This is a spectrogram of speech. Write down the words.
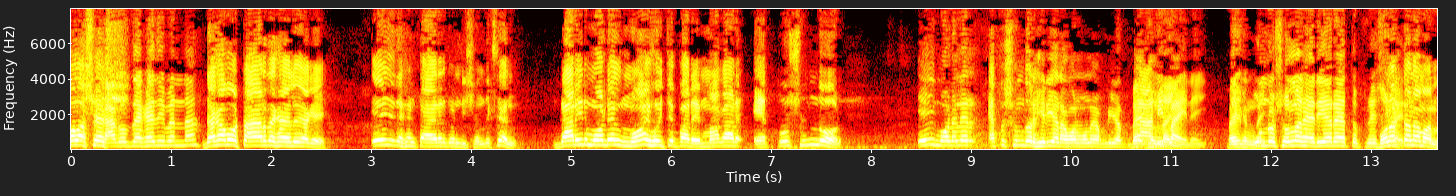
বলা শেষ। কাগজ দেখাই দিবেন না? দেখাবো টায়ার দেখা এলো আগে। এই যে দেখেন টায়ারের কন্ডিশন দেখছেন? গাড়ির মডেল নয় হইতে পারে মাগার এত সুন্দর। এই মডেলের এত সুন্দর হেরিয়ার আমার মনে হয় আপনি আমি পাই নাই। পনেরো ষোলোর হ্যারিয়ারে এত ফ্রেশ বনারটা নামান।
